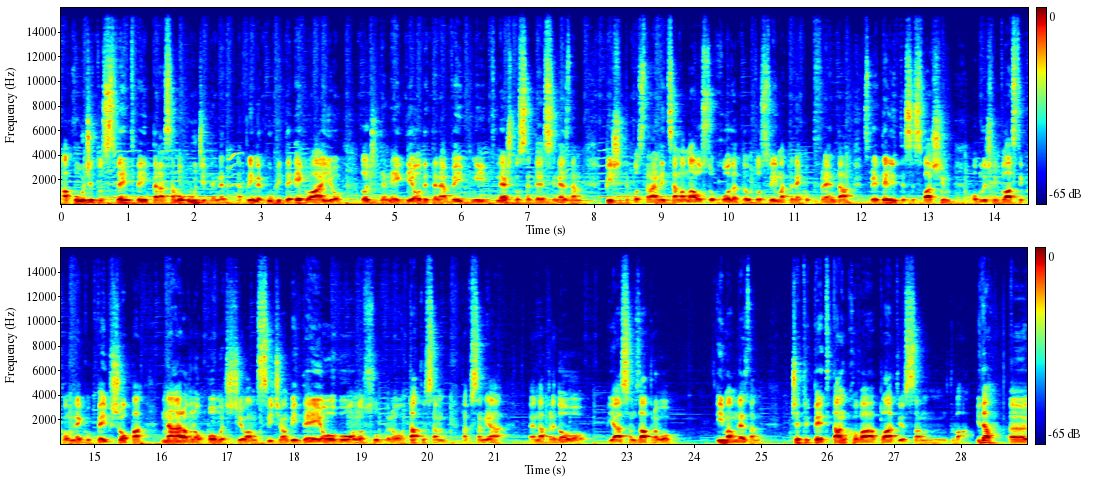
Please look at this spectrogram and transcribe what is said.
Ako uđete u svet vapera, samo uđite, ne, na primjer, kupite Ego IO, dođete negdje, odete na vape meet, nešto se desi, ne znam, pišete po stranicama, malo se uhodate u to sve, imate nekog frenda, sprijateljite se s vašim obližnim vlasnikom nekog vape shopa, naravno pomoći će vam, svi će vam biti, ej ovo, ono, super, ovo, tako sam, tako sam ja E, napredovo, ja sam zapravo, imam ne znam, 4-5 tankova, platio sam dva. I da, e,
